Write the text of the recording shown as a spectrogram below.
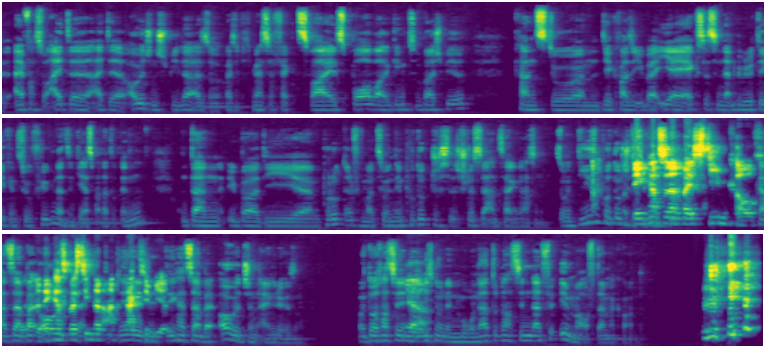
äh, einfach so alte, alte Origin-Spiele, also weiß ich nicht, Mass Effect 2, Spore war, ging zum Beispiel, kannst du ähm, dir quasi über EA Access in deine Bibliothek hinzufügen, dann sind die erstmal da drin und dann über die ähm, Produktinformationen den Produktschlüssel anzeigen lassen. So, und diesen Und Produktschlüssel den kannst du dann bei Steam kaufen. kannst dann bei Oder den kannst du bei Origin- Steam dann nee, den, aktivieren. den kannst du dann bei Origin einlösen. Und dort hast du den Ja. dann nicht nur einen Monat, du hast den dann für immer auf deinem Account.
